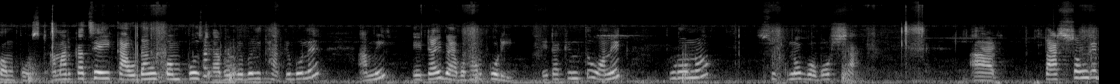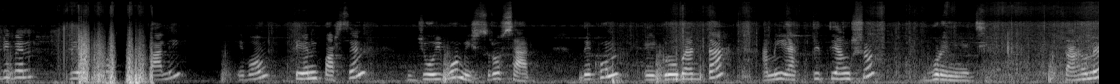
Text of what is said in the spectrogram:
কম্পোস্ট। আমার কাছে এই কাউডাং কম্পোস্ট অ্যাভেলেবেল থাকে বলে আমি এটাই ব্যবহার করি। এটা কিন্তু অনেক পুরনো শুকনো গোবর সার। আর তার সঙ্গে দিবেন বালি এবং টেন পার্সেন্ট জৈব মিশ্র সার। দেখুন, এই গ্রো ব্যাগটা আমি এক তৃতীয়াংশ ভরে নিয়েছি। তাহলে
